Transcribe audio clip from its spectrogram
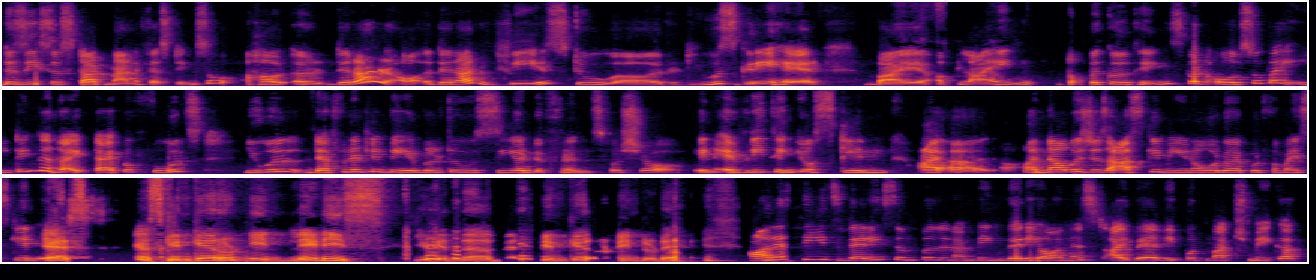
diseases start manifesting. So how uh, there are uh, there are ways to uh, reduce gray hair by applying topical things but also by eating the right type of foods you will definitely be able to see a difference for sure in everything. Your skin i uh, anna was just asking me you know what do i put for my skin? Yes your skincare routine ladies you get the best skincare routine today. Honestly it's very simple and i'm being very honest. I barely put much makeup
